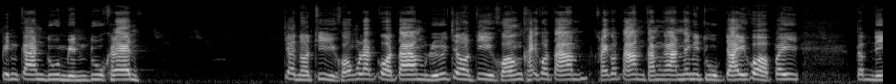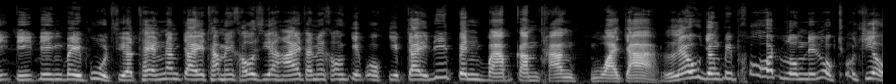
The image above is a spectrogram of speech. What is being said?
เป็นการดูหมิ่นดูแคลน เจ้าหน้าที่ของรัฐก็ตาม หรือเจ้าหน้าที่ของใครก็ตาม ใครก็ตามทำงานให้ไม่ถูกใจก็ไปตำหนิติติงไปพูดเสียแทงน้ำใจทำให้เขาเสียหายทำให้เขาเก็บอกเก็บใจนี่เป็นบาปกรรมทางวาจา แล้วยังไปโพสต์ลงในโลกโซเชียล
